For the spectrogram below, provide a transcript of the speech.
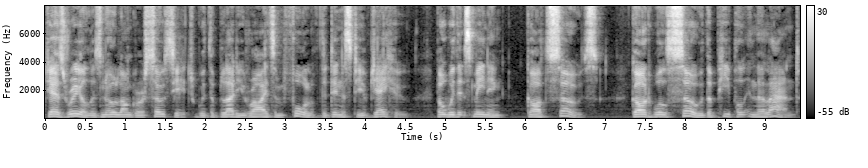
Jezreel is no longer associated with the bloody rise and fall of the dynasty of Jehu, but with its meaning, God sows. God will sow the people in the land,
